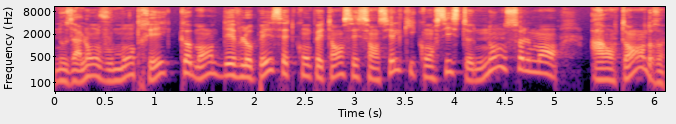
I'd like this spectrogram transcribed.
Nous allons vous montrer comment développer cette compétence essentielle qui consiste non seulement à entendre,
